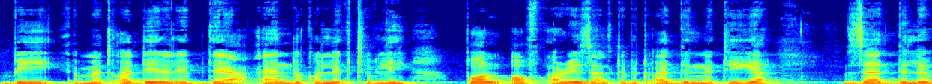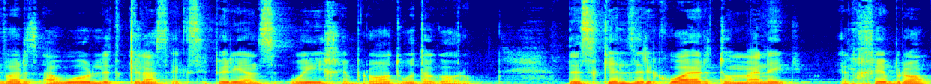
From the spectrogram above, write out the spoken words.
بما تؤدي إلى الإبداع and collectively pull off a result بتؤدي النتيجة that delivers a world class experience وخبرات وتجارب The skills required to manage الخبرة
